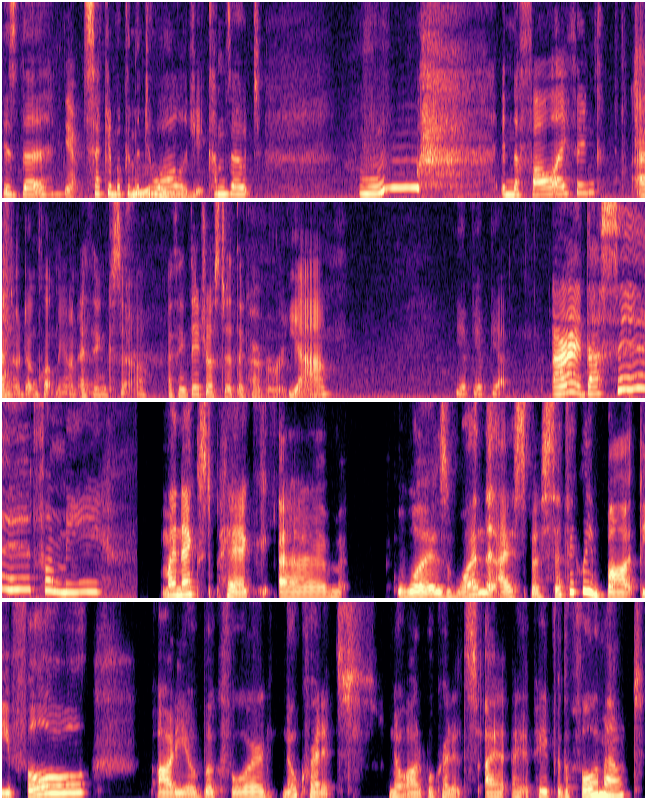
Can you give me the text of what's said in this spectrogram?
is the Yep. second book in the Ooh. duology. It comes out ooh, in the fall, I think. I don't know. Don't quote me on it. I think so. I think they just did the cover review. Yeah. Yep, yep, yep. All right, that's it for me. my next pick um was one that I specifically bought the full audiobook for, no credits, no audible credits. I, I paid for the full amount,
